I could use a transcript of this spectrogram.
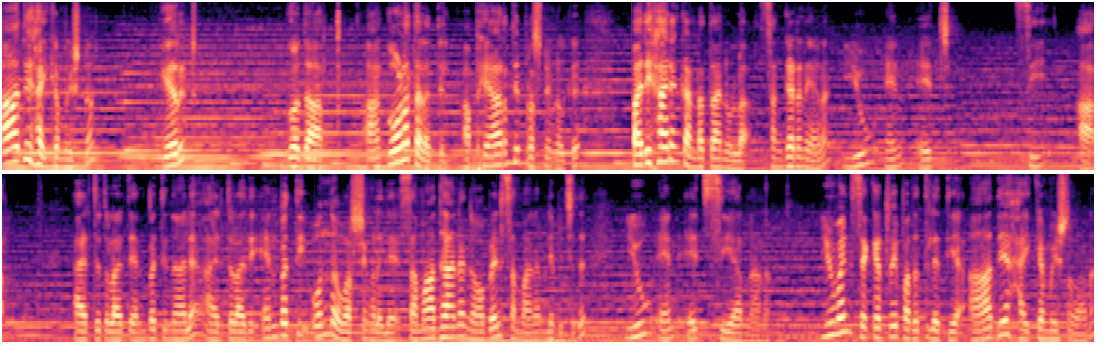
ആദ്യ ഹൈക്കമ്മീഷണർ ഗെറിറ്റ് ഗൊദാർട്ട് ആഗോളതലത്തിൽ അഭയാർത്ഥി പ്രശ്നങ്ങൾക്ക് പരിഹാരം കണ്ടെത്താനുള്ള സംഘടനയാണ് U N H C R ആയിരത്തി തൊള്ളായിരത്തി എൺപത്തിനാല് ആയിരത്തി തൊള്ളായിരത്തി എൺപത്തി ഒന്ന് വർഷങ്ങളിലെ സമാധാന നോബൽ സമ്മാനം ലഭിച്ചത് യു എൻ എച്ച് സി ആറിനാണ് യു എൻ സെക്രട്ടറി പദത്തിലെത്തിയ ആദ്യ ഹൈക്കമ്മീഷണറാണ്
